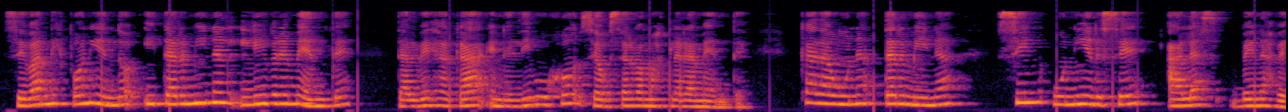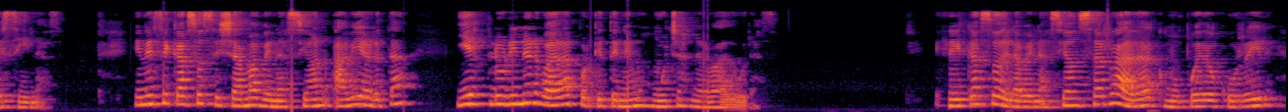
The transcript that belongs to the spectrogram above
se van disponiendo y terminan libremente. Tal vez acá en el dibujo se observa más claramente. Cada una termina sin unirse a las venas vecinas. En ese caso se llama venación abierta y es plurinervada porque tenemos muchas nervaduras. En el caso de la venación cerrada, como puede ocurrir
